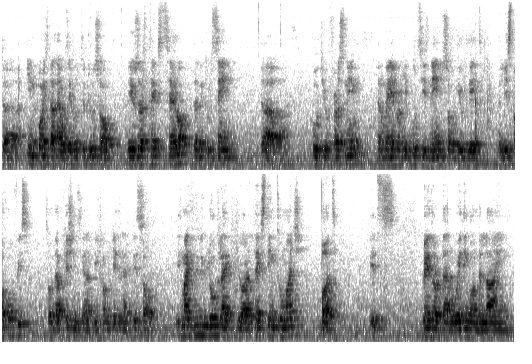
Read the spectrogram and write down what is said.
the endpoints that I was able to do. So the user takes hello, then it will send the put your first name. Then whenever he puts his name, so he will get the list of office. So the application is going to be communicating like this. So it might look like you are texting too much, but it's better than waiting on the line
